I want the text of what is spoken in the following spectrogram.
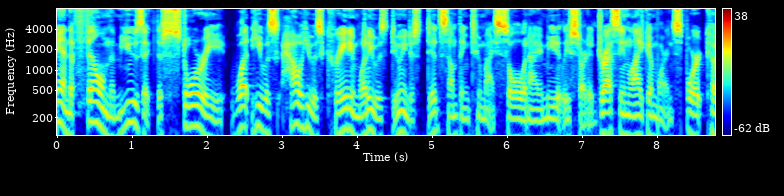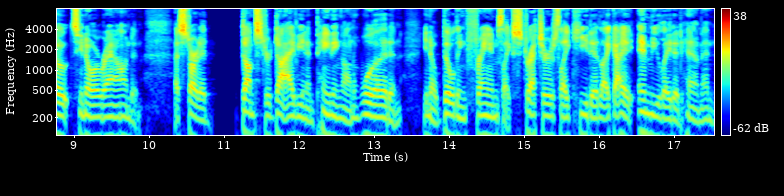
man, the film, the music, the story, what he was, how he was creating, what he was doing just did something to my soul. And I immediately started dressing like him, wearing sport coats, you know, around. And I started dumpster diving and painting on wood and, you know, building frames like stretchers like he did. Like I emulated him and,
